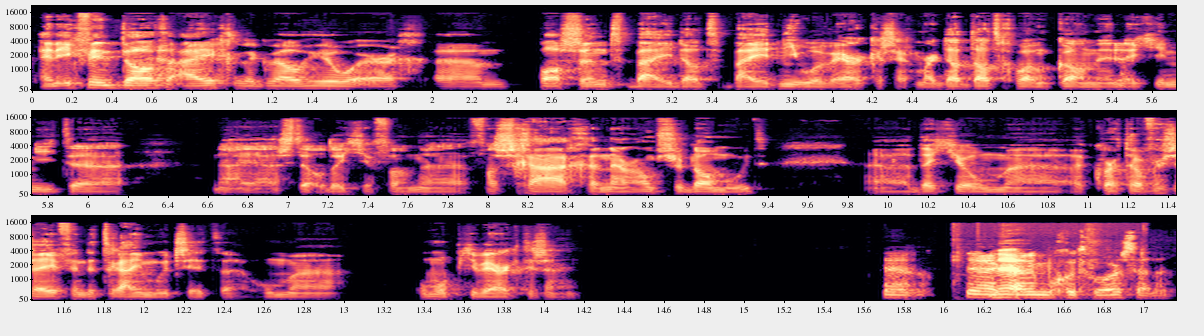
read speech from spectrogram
En ik vind dat eigenlijk wel heel erg um, passend bij, dat, bij het nieuwe werken, zeg maar. Dat dat gewoon kan en dat je niet, uh, nou ja, stel dat je van, uh, van Schagen naar Amsterdam moet. Uh, dat je om kwart over zeven in de trein moet zitten om, om op je werk te zijn. Ja, ja kan ja. ik me goed voorstellen.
